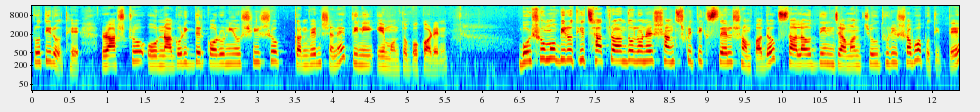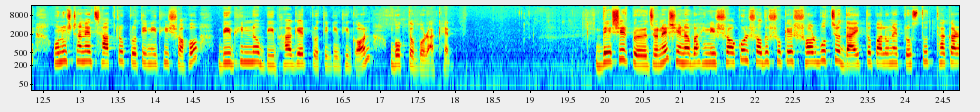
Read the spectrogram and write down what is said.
প্রতিরোধে রাষ্ট্র ও নাগরিকদের করণীয় শীর্ষক কনভেনশনে তিনি এ মন্তব্য করেন। বৈষম্য বিরোধী ছাত্র আন্দোলনের সাংস্কৃতিক সেল সম্পাদক সালাউদ্দিন জামান চৌধুরীর সভাপতিত্বে অনুষ্ঠানে ছাত্র প্রতিনিধি সহ বিভিন্ন বিভাগের প্রতিনিধিগণ বক্তব্য রাখেন। দেশের প্রয়োজনে সেনাবাহিনীর সকল সদস্যকে সর্বোচ্চ দায়িত্ব পালনে প্রস্তুত থাকার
